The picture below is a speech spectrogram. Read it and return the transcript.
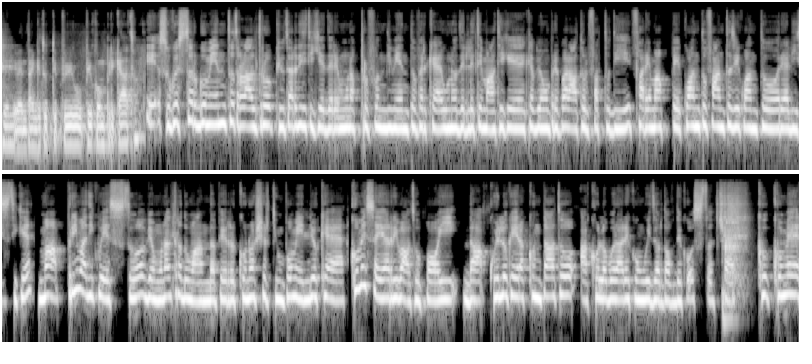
Diventa anche tutto più, più complicato. E su questo argomento, tra l'altro, più tardi ti chiederemo un approfondimento perché è una delle tematiche che abbiamo preparato, il fatto di fare mappe quanto fantasy quanto realistiche, ma prima di questo abbiamo un'altra domanda per conoscerti un po' meglio che è come sei arrivato poi da quello che hai raccontato a collaborare con Wizard of the Coast? Cioè, co- come,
